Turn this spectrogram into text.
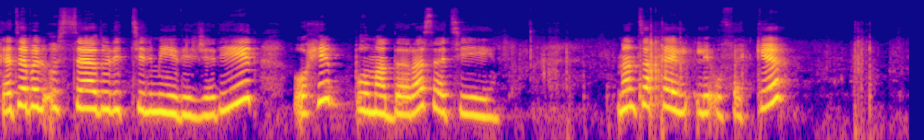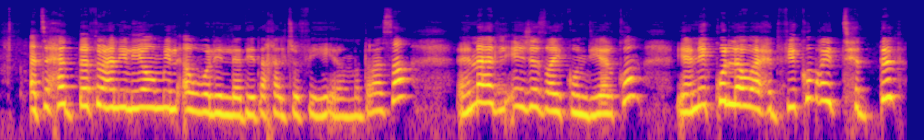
كتب الأستاذ للتلميذ الجديد أحب مدرستي. ننتقل لأفكر. أتحدث عن اليوم الأول الذي دخلت فيه إلى المدرسة. هنا هذا الإنجاز غيكون ديالكم. يعني كل واحد فيكم غيتحدث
